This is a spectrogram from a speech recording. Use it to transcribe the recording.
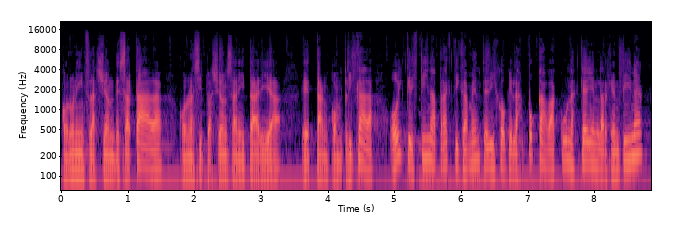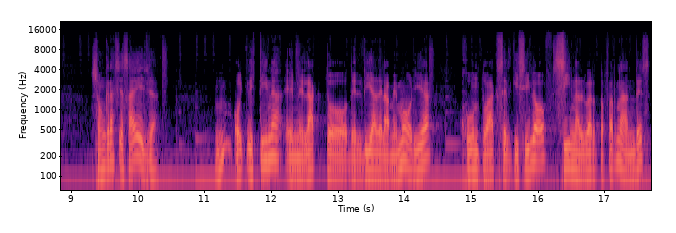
con una inflación desatada, con una situación sanitaria eh, tan complicada. Hoy Cristina prácticamente dijo que las pocas vacunas que hay en la Argentina son gracias a ella. ¿Mm? Hoy Cristina, en el acto del Día de la Memoria, junto a Axel Kisilov, sin Alberto Fernández,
